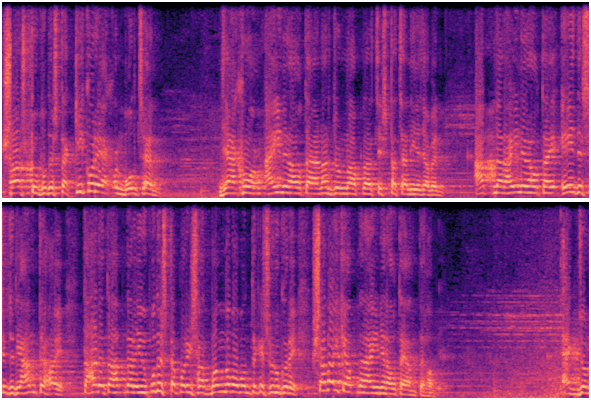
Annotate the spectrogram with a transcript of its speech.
স্বরাষ্ট্র উপদেষ্টা কি করে এখন বলছেন যে এখন আইনের আওতায় আনার জন্য আপনারা চেষ্টা চালিয়ে যাবেন? আপনার আইনের আওতায় এই দেশে যদি আনতে হয়, তাহলে তো আপনার এই উপদেষ্টা পরিষদ বঙ্গভবন থেকে শুরু করে সবাইকে আপনার আইনের আওতায় আনতে হবে। একজন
